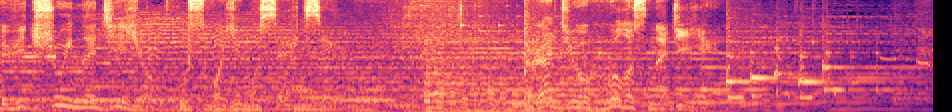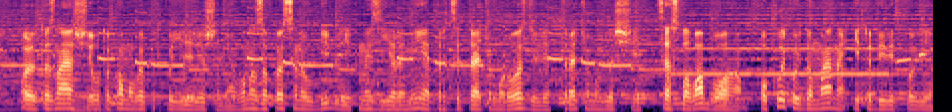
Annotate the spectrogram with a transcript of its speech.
Відчуй надію у своєму серці. Радіо Голос Надії. Олю, ти знаєш, і у такому випадку є рішення. Воно записане в Біблії, книзі Єремія, 33 розділі, 3 вірші. Це слова Бога. Покликуй до мене, і тобі відповім,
